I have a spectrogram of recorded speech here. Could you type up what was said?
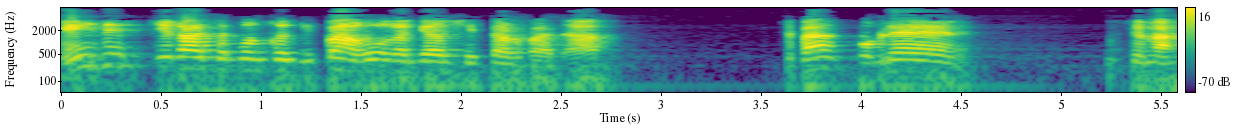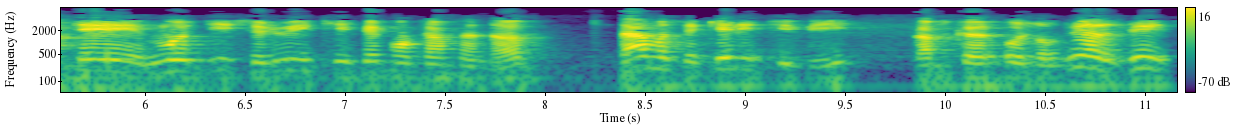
Et il estira, ça ne contredit pas Roraga chez Tarvada. C'est pas un problème. C'est marqué, maudit celui qui fait confiance en un homme. Là, moi, c'est Kelly lorsque aujourd'hui un juif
